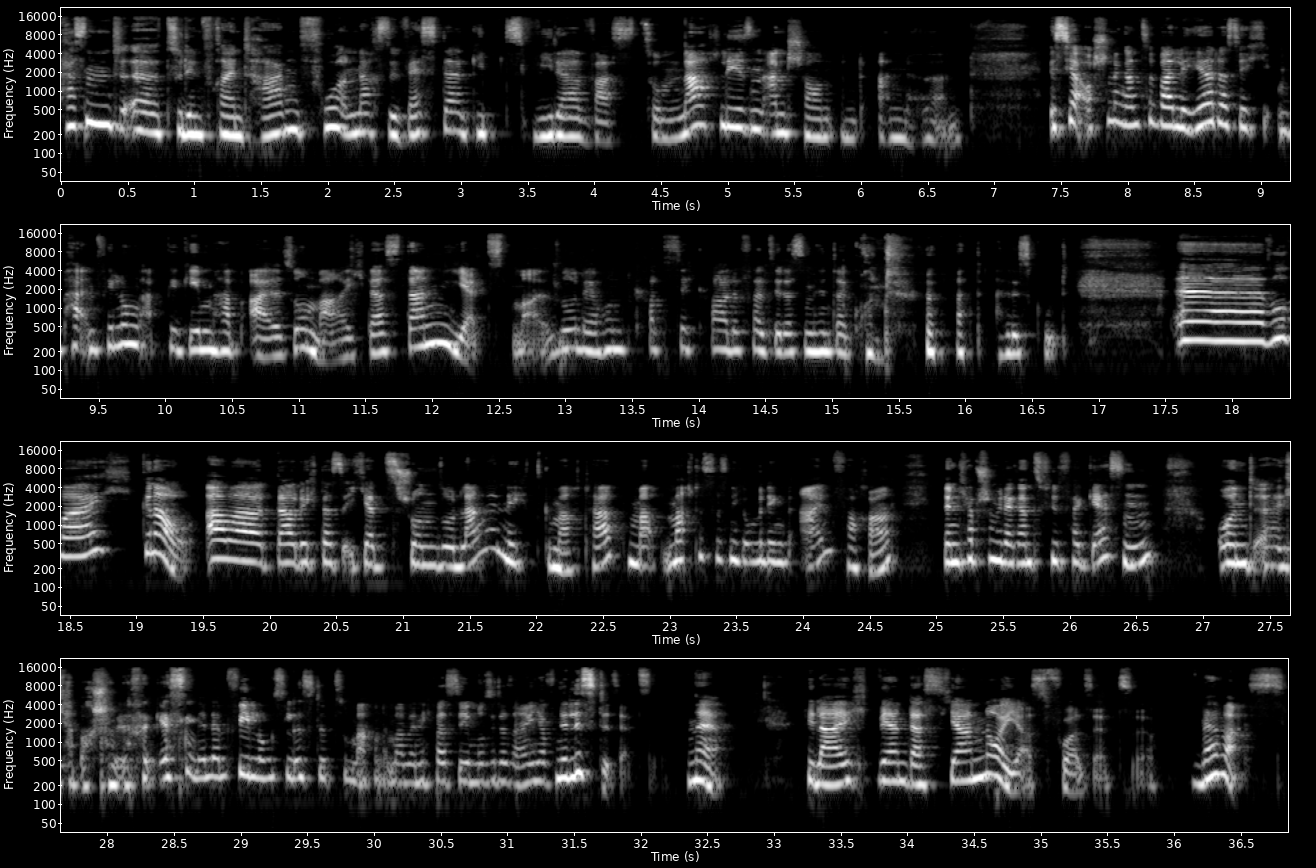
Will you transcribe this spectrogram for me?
Passend äh, zu den freien Tagen vor und nach Silvester gibt's wieder was zum Nachlesen, Anschauen und Anhören. Ist ja auch schon eine ganze Weile her, dass ich ein paar Empfehlungen abgegeben habe, also mache ich das dann jetzt mal. So, der Hund kratzt sich gerade, falls ihr das im Hintergrund hört. Alles gut. Äh, wo war ich? Genau. Aber dadurch, dass ich jetzt schon so lange nichts gemacht habe, ma macht es das nicht unbedingt einfacher. Denn ich habe schon wieder ganz viel vergessen. Und äh, ich habe auch schon wieder vergessen, eine Empfehlungsliste zu machen. Immer wenn ich was sehe, muss ich das eigentlich auf eine Liste setzen. Naja, vielleicht wären das ja Neujahrsvorsätze. Wer weiß.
